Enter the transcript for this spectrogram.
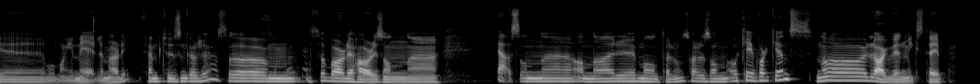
eh, hvor mange medlemmer har de? 5000, kanskje? Så, så bare de har de sånn eh, ja, sånn annenhver måned eller noe, så er det sånn OK, folkens, nå lager vi en mixtape.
